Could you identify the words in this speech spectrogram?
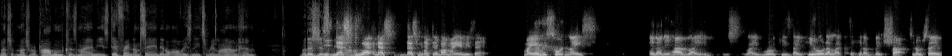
much much of a problem because Miami is different. I'm saying they don't always need to rely on him, but it's just that's why that's that's one thing about Miami is that Miami's so nice, and that they have like like rookies like Herro that like to hit a big shot. You know what I'm saying?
